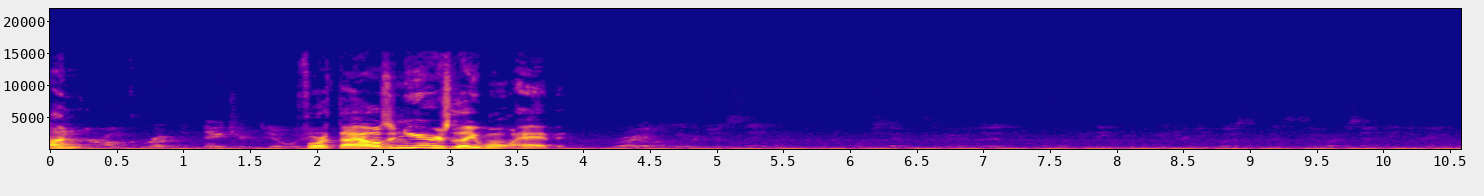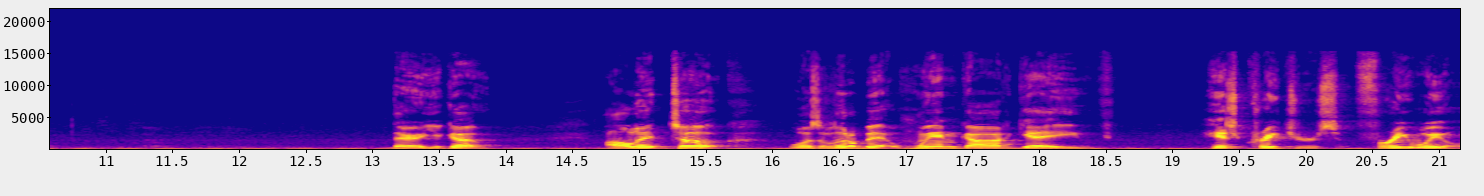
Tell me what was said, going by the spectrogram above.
Un- have their own For a thousand years they won't have it. Right. We were just saying like four seconds ago that I think we attribute most of this to our Sunday training, which was so. There you go. All it took was a little bit when God gave his creatures free will.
